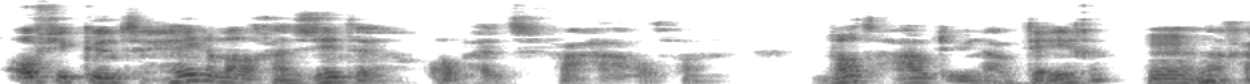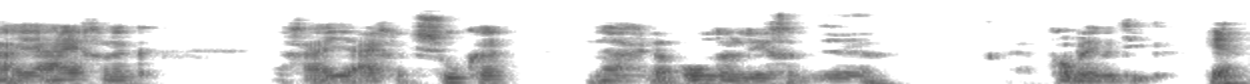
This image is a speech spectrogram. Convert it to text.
Of je kunt helemaal gaan zitten op het verhaal van, wat houdt u nou tegen? En Mhm. dan ga je eigenlijk, dan ga je eigenlijk zoeken naar de onderliggende problematiek. Ja.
